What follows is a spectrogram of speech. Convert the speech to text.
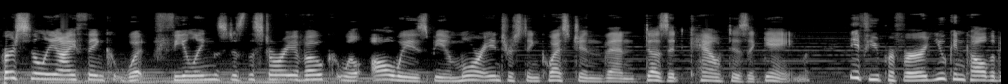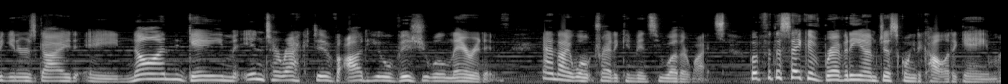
Personally, I think what feelings does the story evoke will always be a more interesting question than does it count as a game. If you prefer, you can call The Beginner's Guide a non game interactive audio-visual narrative, and I won't try to convince you otherwise. But for the sake of brevity, I'm just going to call it a game.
